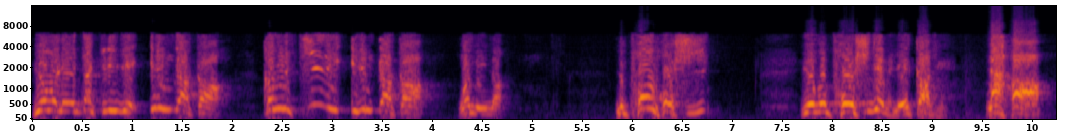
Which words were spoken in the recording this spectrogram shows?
要我来打给你的一定要搞，可你的纪律一定要搞，我明了，你跑跑戏，要我跑戏的不来搞的，那好，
